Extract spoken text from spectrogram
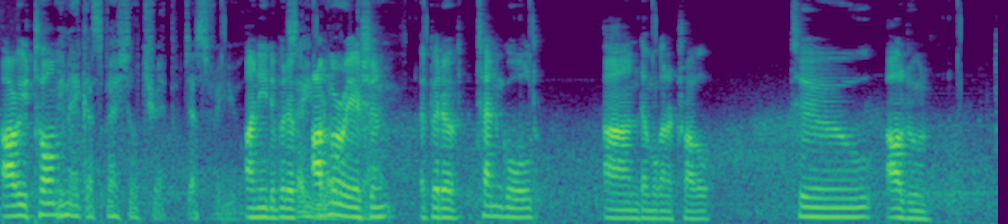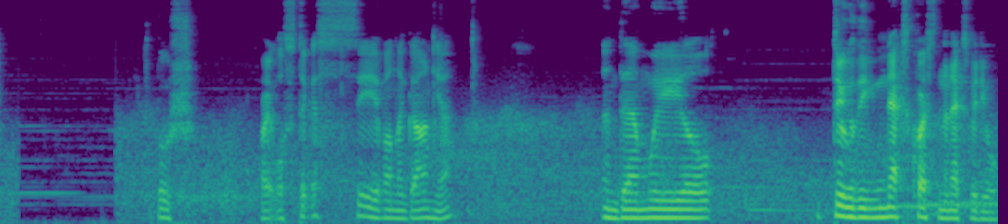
Are you Tom? We make a special trip just for you. I need a bit of no admiration, a bit of 10 gold, and then we're going to travel to Ald'ruhn. Bush. Right, we'll stick a save on the gun here. And then we'll do the next quest in the next video.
